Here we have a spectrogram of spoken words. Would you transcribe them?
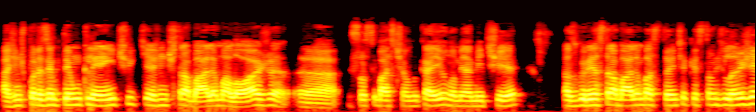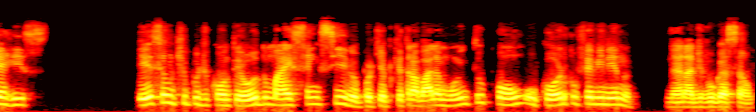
A gente, por exemplo, tem um cliente que a gente trabalha uma loja, uh, São Sebastião do Caí, o nome é Amitié, as gurias trabalham bastante a questão de lingeries. Esse é um tipo de conteúdo mais sensível, por quê? Porque trabalha muito com o corpo feminino né, na divulgação.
